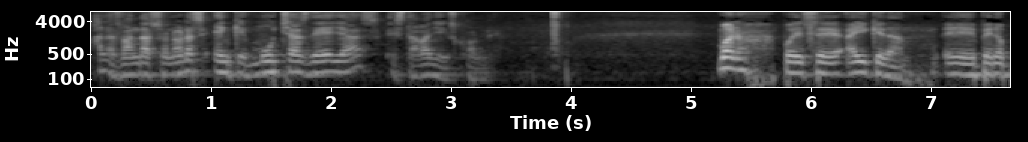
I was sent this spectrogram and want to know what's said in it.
a las bandas sonoras en que muchas de ellas estaba James Horner. Bueno, pues eh, ahí queda. Eh, pero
